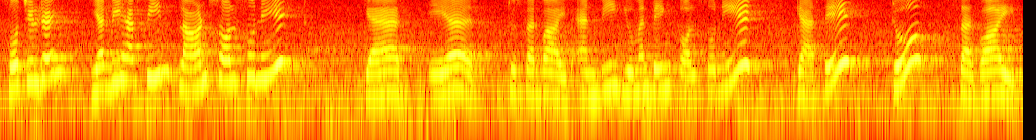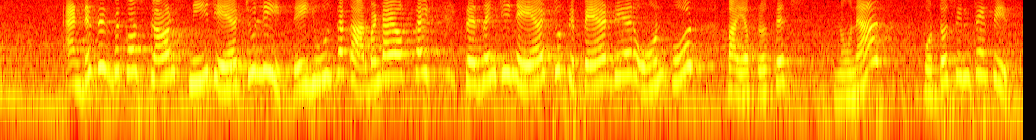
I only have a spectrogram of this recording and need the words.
So children, here we have seen plants also need gas, air to survive and we human beings also need gases to survive. And this is because plants need air to live. They use the carbon dioxide present in air to prepare their own food by a process known as photosynthesis.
